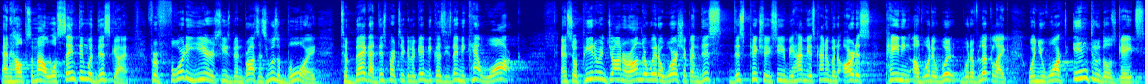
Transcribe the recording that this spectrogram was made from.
and helps them out. Well, same thing with this guy. For 40 years, he's been brought since he was a boy to beg at this particular gate because he's lame. He can't walk. And so Peter and John are on their way to worship, and this, this picture you see behind me is kind of an artist's painting of what it would, would have looked like when you walked in through those gates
